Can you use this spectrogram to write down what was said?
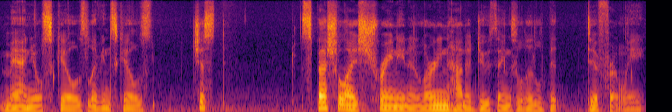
manual skills, living skills, just specialized training and learning how to do things a little bit differently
